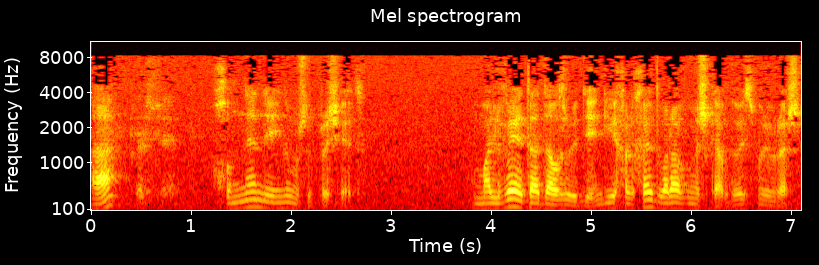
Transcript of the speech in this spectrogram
А? Прощай. Хонен, я не думаю, что это прощает. Мальве это одалживает деньги. И халькалит варабу мишкав. Давайте смотрим Раша.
